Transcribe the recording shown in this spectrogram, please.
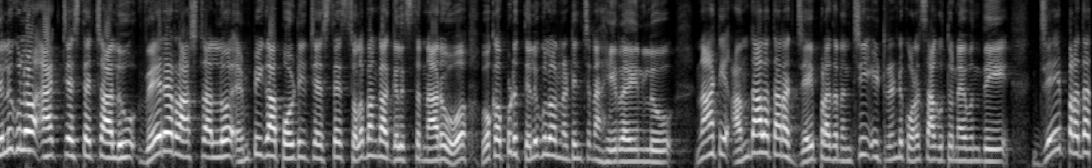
తెలుగులో యాక్ట్ చేస్తే చాలు వేరే రాష్ట్రాల్లో ఎంపీగా పోటీ చేస్తే సులభంగా గెలుస్తున్నారు ఒకప్పుడు తెలుగులో నటించిన హీరోయిన్లు. నాటి అందాల తర జయప్రద నుంచి ఈ ట్రెండ్ కొనసాగుతూనే ఉంది. జయప్రద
